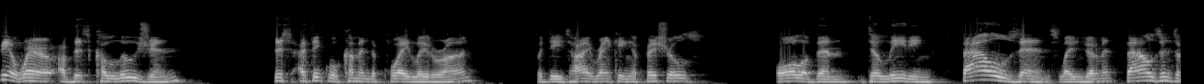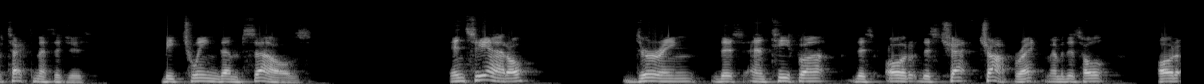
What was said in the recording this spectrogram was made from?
Be aware of this collusion. This, I think, will come into play later on with these high ranking officials, all of them deleting thousands, ladies and gentlemen, thousands of text messages between themselves in Seattle during this Antifa, this auto, this CHAZ CHOP, right? Remember this whole auto,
